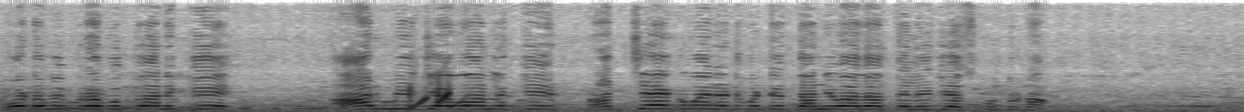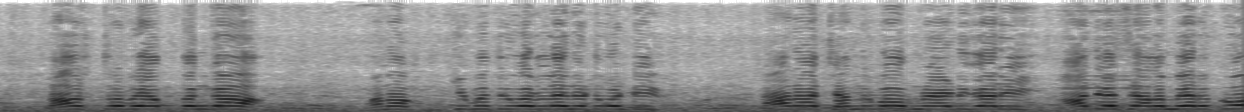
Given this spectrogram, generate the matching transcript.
కూటమి ప్రభుత్వానికి ఆర్మీ జవాన్లకి ప్రత్యేకమైనటువంటి ధన్యవాదాలు తెలియజేసుకుంటున్నాం. రాష్ట్ర వ్యాప్తంగా మన ముఖ్యమంత్రి వర్యులైనటువంటి నారా చంద్రబాబు నాయుడు గారి ఆదేశాల మేరకు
